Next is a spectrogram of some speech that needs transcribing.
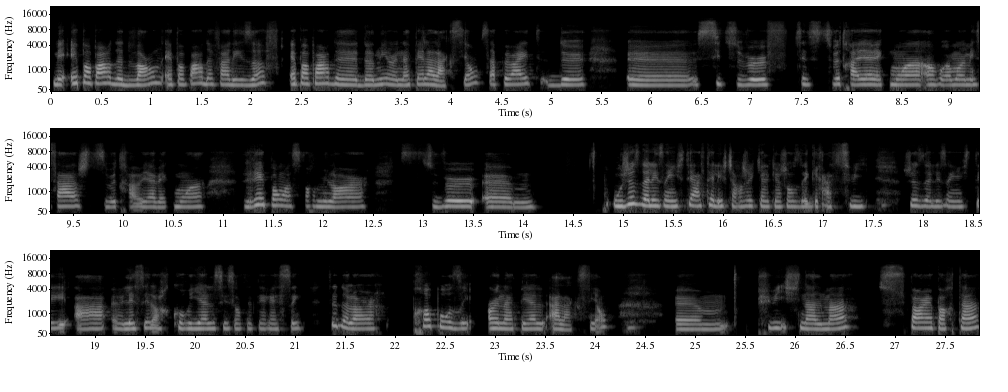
mais n'aie pas peur de te vendre, n'aie pas peur de faire des offres, n'aie pas peur de donner un appel à l'action. Ça peut être de si tu veux si tu veux travailler avec moi, envoie-moi un message. Si tu veux travailler avec moi, réponds à ce formulaire. Si tu veux ou juste de les inviter à télécharger quelque chose de gratuit, juste de les inviter à euh, laisser leur courriel s'ils sont intéressés, tu de leur proposer un appel à l'action. puis finalement, super important,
